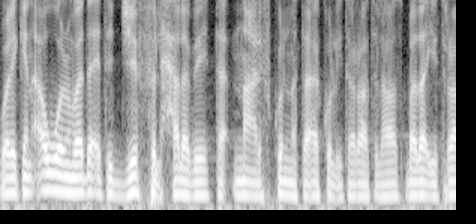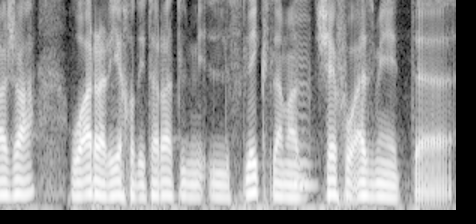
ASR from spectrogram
ولكن أول ما بدأت تجف الحلبة نعرف كلنا تآكل إطارات الهاس. بدأ يتراجع وقرر ياخذ إطارات ال slicks لما شافوا أزمة آه، آه،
